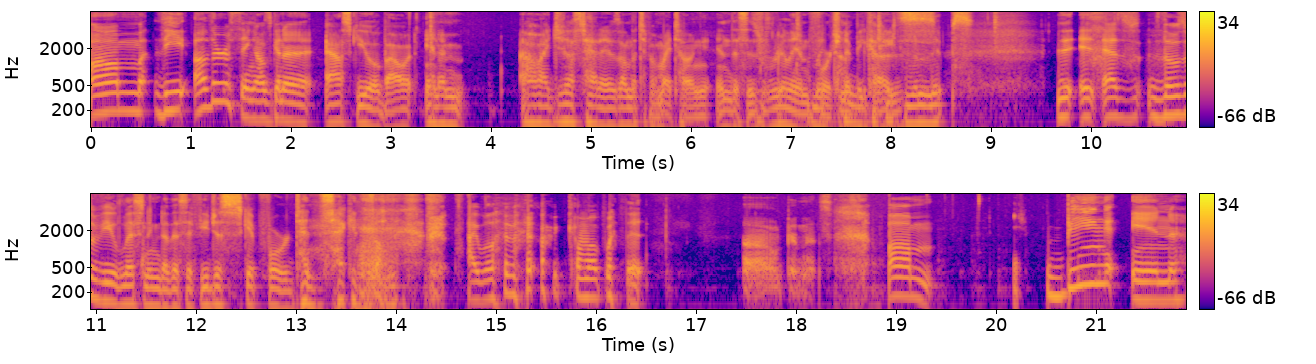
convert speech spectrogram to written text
Um, the other thing I was gonna ask you about, and I'm, oh, I just had it, it was on the tip of my tongue, and this is really unfortunate because lips. It, it, as those of you listening to this, if you just skip forward ten seconds, I'll, I will have come up with it. Oh goodness. Um, being in.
